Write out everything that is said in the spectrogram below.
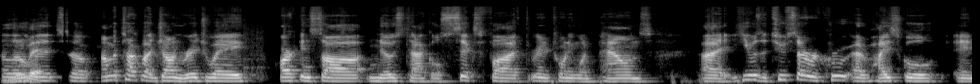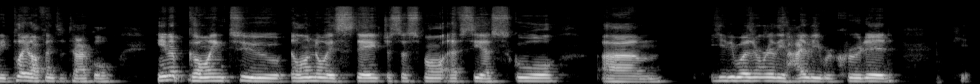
a, a little, bit. bit. So I'm gonna talk about John Ridgeway, Arkansas nose tackle, 6'5", 321 pounds. Uh, he was a two-star recruit out of high school, and he played offensive tackle. He ended up going to Illinois State, just a small FCS school. Um, he wasn't really highly recruited. He,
